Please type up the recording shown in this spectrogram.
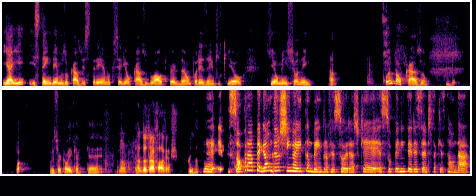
E aí estendemos o caso extremo, que seria o caso do auto-perdão, por exemplo, que eu, que eu mencionei. Tá? Quanto ao caso. Do... Professor Cauê, quer, quer. Não, a doutora Flávia. É, só para pegar um ganchinho aí também, professor, acho que é, é, super interessante essa questão da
